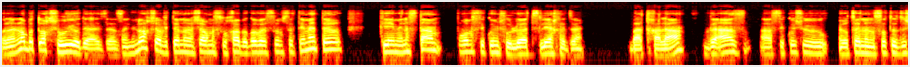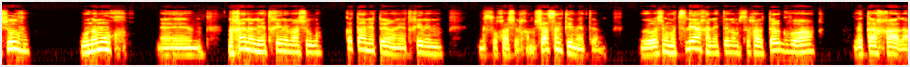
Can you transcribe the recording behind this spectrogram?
אבל אני לא בטוח שהוא יודע את זה, אז אני לא עכשיו אתן לו ישר משוכה בגובה 20 סנטימטר, כי מן הסתם, רוב הסיכויים שהוא לא יצליח את זה בהתחלה, ואז הסיכוי שהוא ירצה לנסות את זה שוב, הוא נמוך. אמ, לכן אני אתחיל עם משהו קטן יותר, אני אתחיל עם משוכה של חמישה סנטימטר, והוא רואה שהוא מצליח, אני אתן לו משוכה יותר גבוהה, וכך הלאה.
